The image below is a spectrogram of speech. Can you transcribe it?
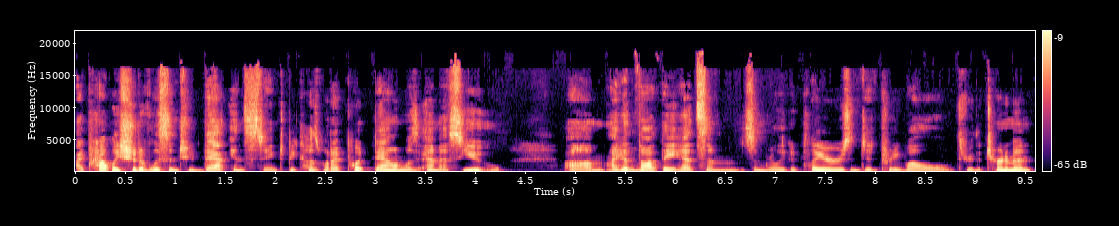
I probably should have listened to that instinct because what I put down was MSU um, I had Mhm. thought they had some some really good players and did pretty well through the tournament.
